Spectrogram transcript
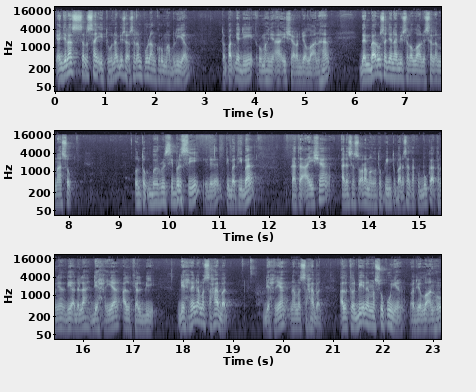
Yang jelas selesai itu Nabi SAW pulang ke rumah beliau, tepatnya di rumahnya Aisyah radhiyallahu anha dan baru saja Nabi SAW masuk untuk bersih-bersih, gitu kan. Tiba-tiba kata Aisyah, ada seseorang mengetuk pintu pada saat aku buka ternyata dia adalah Dihya Al-Kalbi. Dihya nama sahabat. Dihya nama sahabat. Al-Kalbi nama sukunya radhiyallahu anhu.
